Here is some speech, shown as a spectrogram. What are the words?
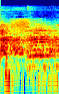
أشهد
